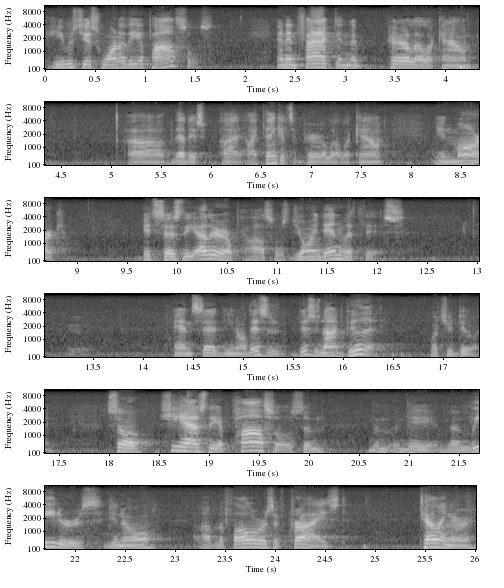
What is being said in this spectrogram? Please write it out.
He was just one of the apostles. And in fact, in the parallel account, uh, that is, I, I think it's a parallel account in Mark, it says the other apostles joined in with this and said, you know, this is, this is not good, what you're doing. So she has the apostles, the, the, the leaders, you know, of the followers of Christ, telling her,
